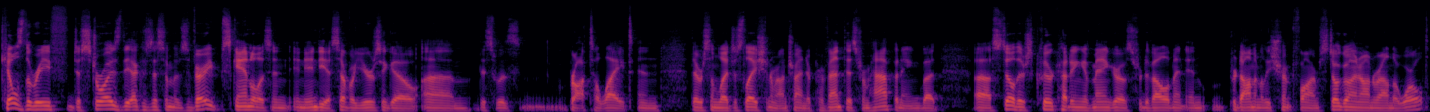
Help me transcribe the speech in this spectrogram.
kills the reef, destroys the ecosystem. It was very scandalous in, in India several years ago. Um, this was brought to light, and there was some legislation around trying to prevent this from happening. But uh, still, there's clear cutting of mangroves for development and predominantly shrimp farms still going on around the world.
